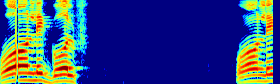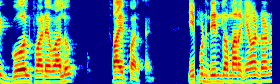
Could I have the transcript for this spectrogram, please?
Only golf. Only golf ఆడేవాళ్ళు ఫైవ్ పర్సెంట్. ఇప్పుడు దీంట్లో మనకేమంటాడు?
